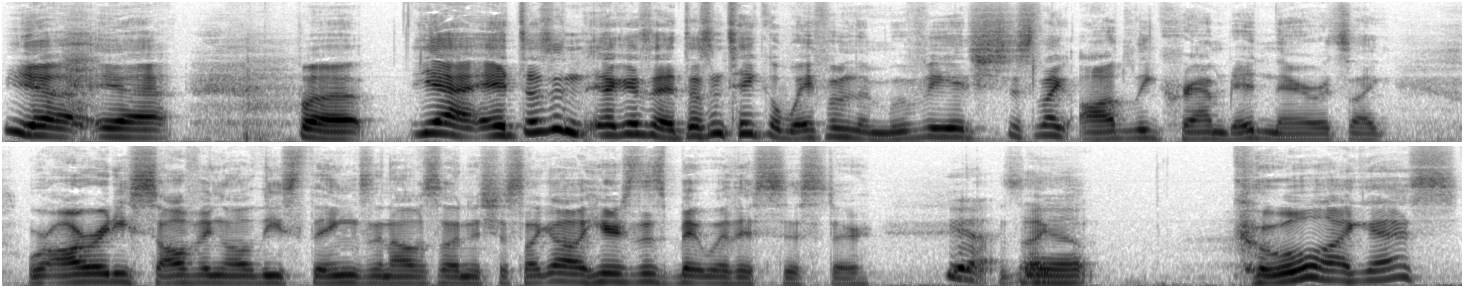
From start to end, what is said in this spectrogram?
yeah, yeah. But yeah, it doesn't. Like I said, it doesn't take away from the movie. It's just like oddly crammed in there. It's like we're already solving all these things, and all of a sudden it's just like, oh, here's this bit with his sister. yeah. It's like yeah. cool, I guess.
